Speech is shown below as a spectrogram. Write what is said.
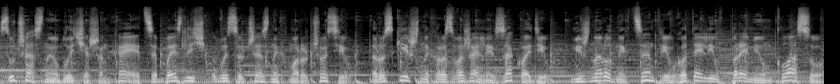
Сучасне обличчя Шанхая це безліч височезних хмарочосів, розкішних розважальних закладів, міжнародних центрів, готелів преміум класу,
